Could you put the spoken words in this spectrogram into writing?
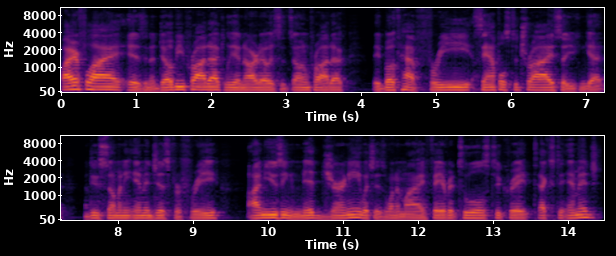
Firefly is an Adobe product, Leonardo is its own product. They both have free samples to try, so you can get do so many images for free. I'm using Midjourney, which is one of my favorite tools to create text to image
